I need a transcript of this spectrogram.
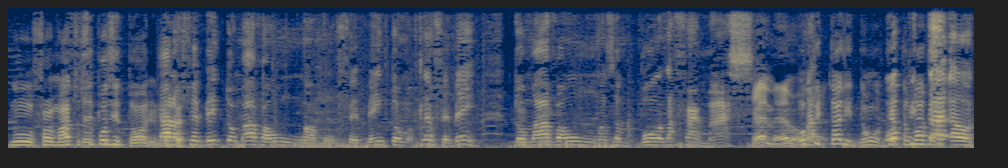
no formato supositório, né? Cara, o Febem tomava um. um Febem toma, lembra o Febem? Tomava umas ampolas na farmácia. É mesmo? Optalidon, o cara tomava, Opta- ah, o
